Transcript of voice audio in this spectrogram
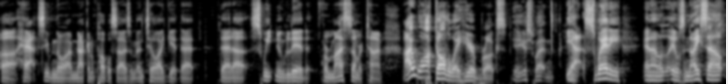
uh, hats. Even though I'm not gonna publicize them until I get that that uh, sweet new lid for my summertime. I walked all the way here, Brooks. Yeah, you're sweating. Yeah, sweaty. And I it was nice out.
